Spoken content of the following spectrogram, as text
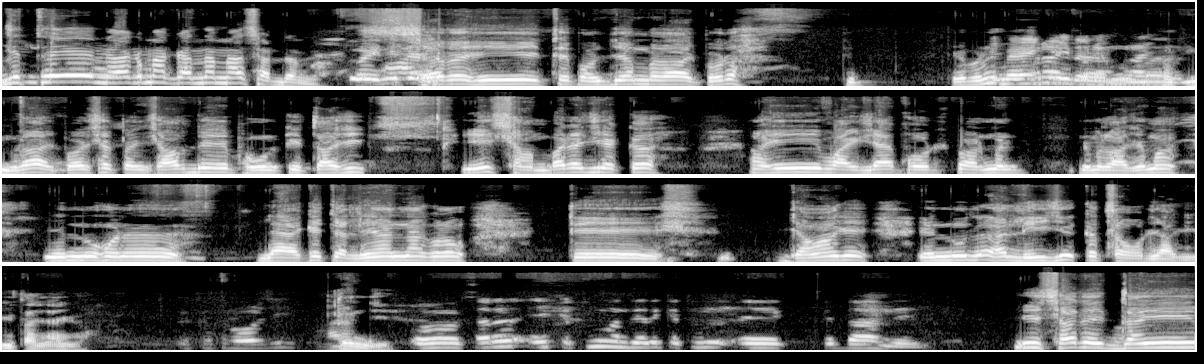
ਜਿੱਥੇ ਮਹਿਕਮਾ ਕਹਿੰਦਾ ਮੈਂ ਛੱਡਣ ਸਰ ਅਸੀਂ ਇੱਥੇ ਪਹੁੰਚੇ ਮਹਾਰਾਜਪੁਰ। ਤੇ- ਤੇ ਬਣੀ? ਮਹਾਰਾਜਪੁਰ ਸਰਪੰਚ ਸਾਹਿਬ ਨੇ ਫੋਨ ਕੀਤਾ ਸੀ। ਇਹ ਸ਼ਾਂਬਰ ਹੈ ਜੀ ਇੱਕ। ਅਸੀਂ ਵਾਈਲਡ ਲਾਈਫ ਫੋਰਸ ਡਿਪਾਰਟਮੈਂਟ ਦੇ ਮੁਲਾਜ਼ਮ ਹਾਂ। ਇਹਨੂੰ ਹੁਣ ਲੈ ਕੇ ਚੱਲੇ ਆ ਇਹਨਾਂ ਕੋਲੋਂ। ਤੇ ਜਾਵਾਂਗੇ ਇਹਨੂੰ ਲੀਜ ਕਥੌਰ ਜਾ ਕੇ ਕੀਤਾ ਜਾਏਗਾ। ਕੰਟਰੋਲ ਜੀ? ਹਾਂਜੀ। ਸਰ ਇਹ ਕਿੱਥੋਂ ਆਉਂਦੇ ਤੇ ਕਿੱਥੋਂ ਕਿੱਦਾਂ ਆਉਂਦੇ ਇਹ ਸਰ ਇਦਾਂ ਹੀ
